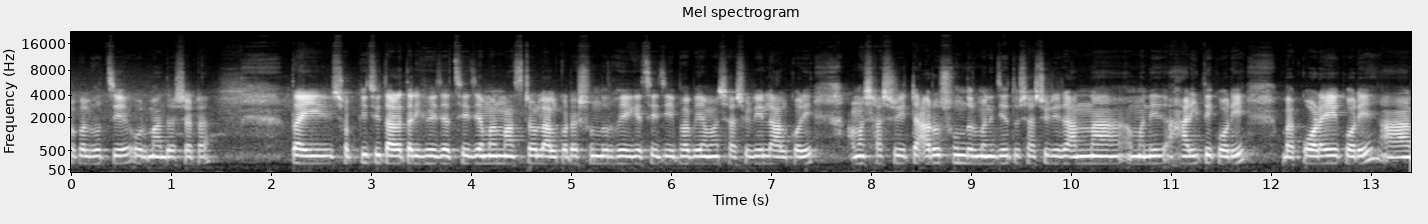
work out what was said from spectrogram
সকাল হচ্ছে ওর মাদ্রাসাটা তাই সব কিছু তাড়াতাড়ি হয়ে যাচ্ছে যে আমার মাছটাও লাল করা সুন্দর হয়ে গেছে যেভাবে আমার শাশুড়ি লাল করে, আমার শাশুড়িটা আরও সুন্দর মানে যেহেতু শাশুড়ি রান্না মানে হাঁড়িতে করে বা কড়াইয়ে করে আর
